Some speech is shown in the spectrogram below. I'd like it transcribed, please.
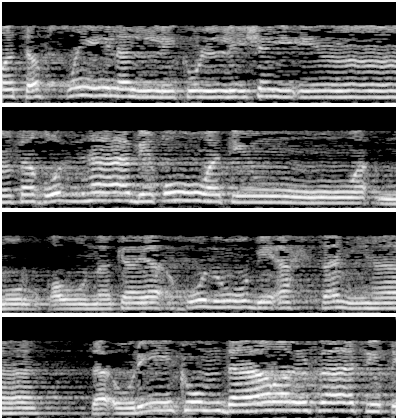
وَتَفْصِيلًا لِّكُلِّ شَيْءٍ فَخُذْهَا بِقُوَّةٍ وَأْمُرْ قَوْمَكَ يَأْخُذُوا بِأَحْسَنِهَا. سَأُرِيكُمْ دَارَ الْفَاسِقِينَ.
